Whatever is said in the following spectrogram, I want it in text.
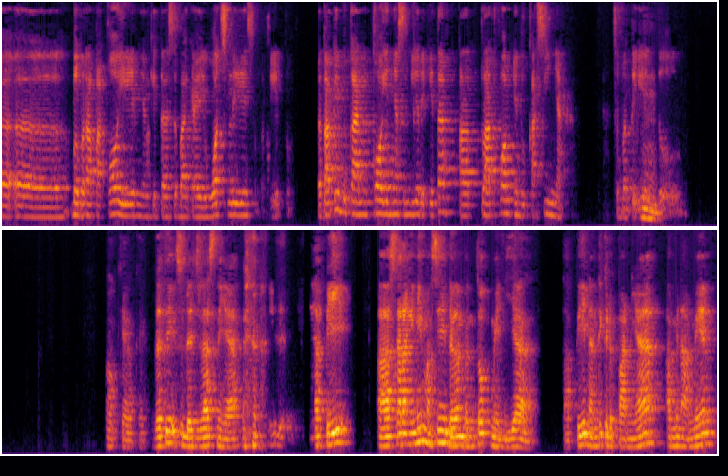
uh, beberapa koin yang kita sebagai watchlist seperti itu. Tetapi bukan koinnya sendiri, kita platform edukasinya seperti hmm. itu. Oke oke, berarti sudah jelas nih ya. Iya. Tapi uh, sekarang ini masih dalam bentuk media. Tapi nanti ke depannya, amin-amin,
